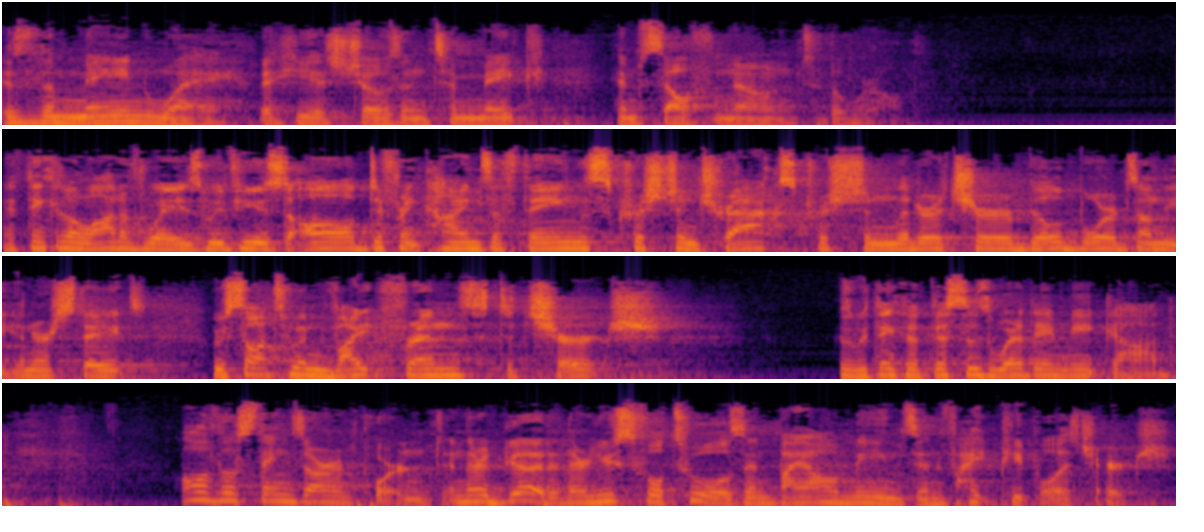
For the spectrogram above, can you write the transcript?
is the main way that He has chosen to make Himself known to the world. I think in a lot of ways we've used all different kinds of things Christian tracts, Christian literature, billboards on the interstate. We sought to invite friends to church because we think that this is where they meet God. All of those things are important and they're good and they're useful tools, and by all means, invite people to church.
